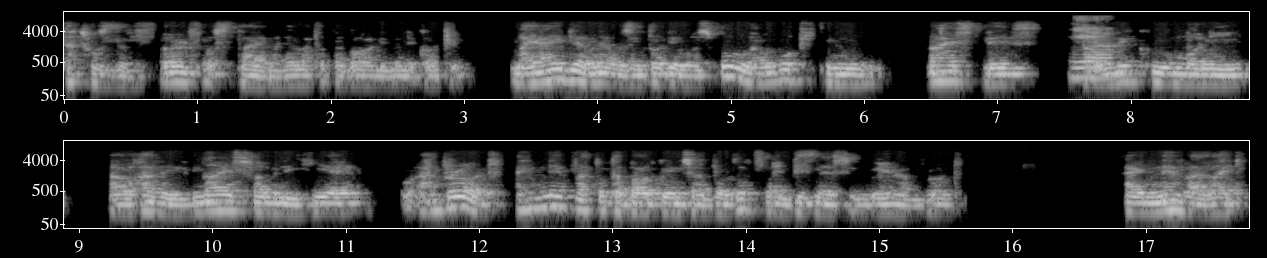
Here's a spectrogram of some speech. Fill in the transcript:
That was the very first time I ever thought about leaving the country. My idea when I was in year was, oh, I'll work in a nice place, Yeah. I'll make cool money, I'll have a nice family here. Abroad, I never thought about going to abroad. What's my business in going abroad? I never, like,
